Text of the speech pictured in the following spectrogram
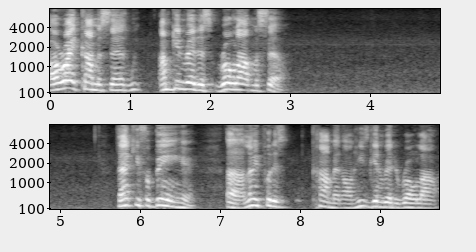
All right, common sense. We, I'm getting ready to roll out myself. Thank you for being here. Uh, let me put his comment on. He's getting ready to roll out.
